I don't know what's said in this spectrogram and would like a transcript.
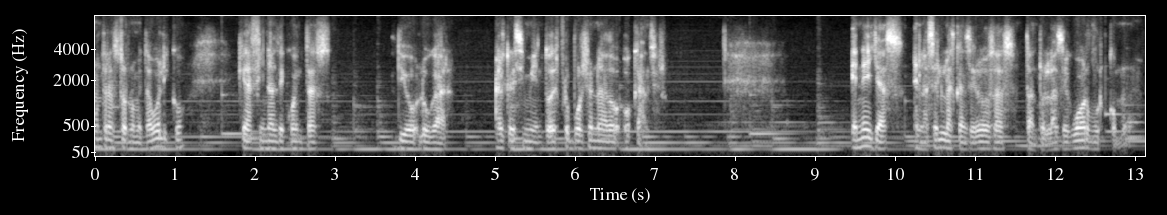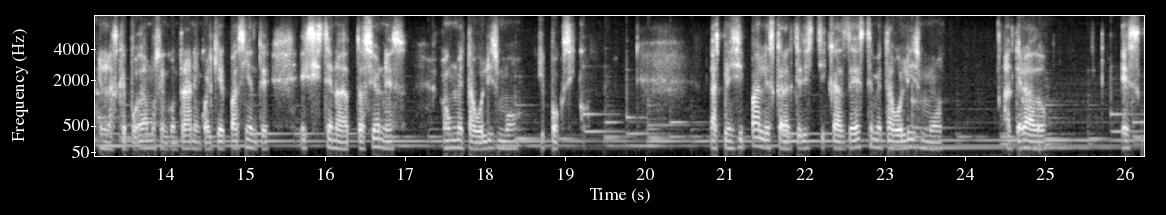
un trastorno metabólico que a final de cuentas dio lugar al crecimiento desproporcionado o cáncer. En ellas, en las células cancerosas, tanto las de Warburg como en las que podamos encontrar en cualquier paciente, existen adaptaciones a un metabolismo hipóxico. Las principales características de este metabolismo alterado es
